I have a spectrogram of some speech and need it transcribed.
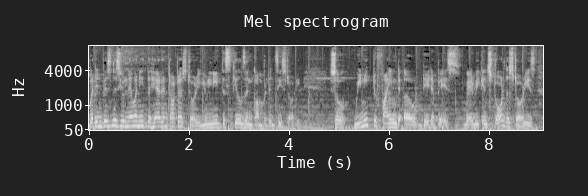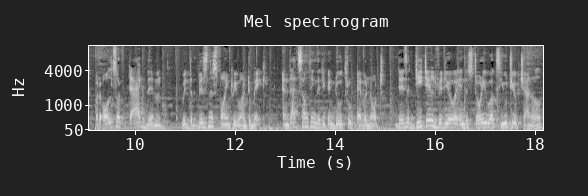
But in business, you'll never need the hare and tortoise story. You'll need the skills and competency story. So we need to find a database where we can store the stories, but also tag them with the business point we want to make. And that's something that you can do through Evernote. There's a detailed video in the Storyworks YouTube channel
